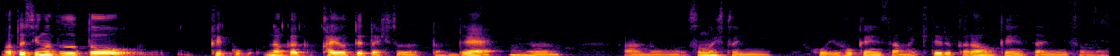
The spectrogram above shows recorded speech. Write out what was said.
私がずっと結構何回か通ってた人だったんで、うん。うん。あのその人にこういう保健師さんが来てるから保健師さんにその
